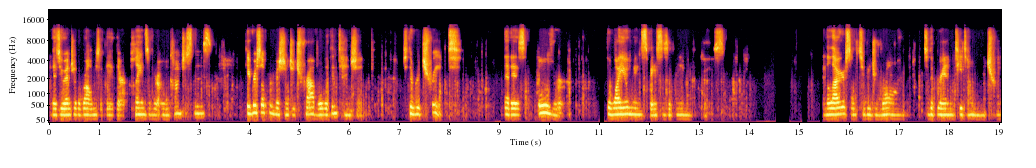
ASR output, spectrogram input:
And as you enter the realms of the etheric planes of your own consciousness, give yourself permission to travel with intention to the retreat that is over the Wyoming spaces of the Americas. And allow yourself to be drawn to the Grand Teton Retreat.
